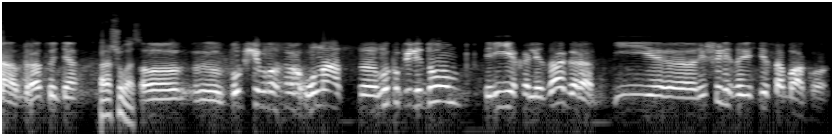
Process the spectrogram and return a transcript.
Здравствуйте. Прошу вас. Э, э, В общем, э, у нас мы купили дом, переехали за город и решили завести собаку.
